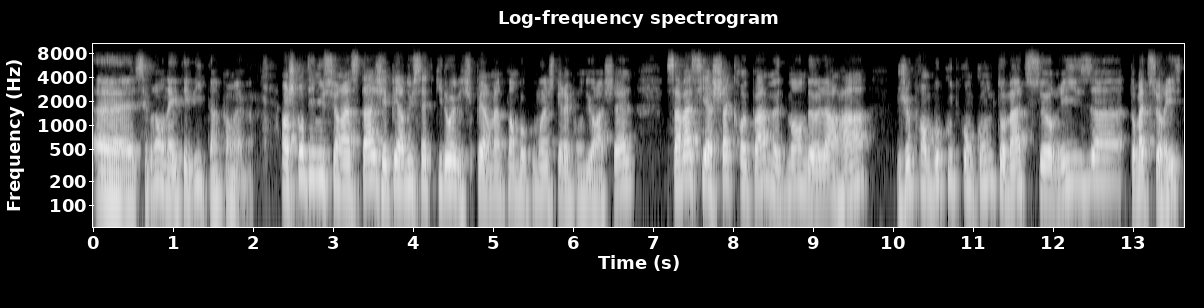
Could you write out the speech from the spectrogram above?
c'est vrai, on a été vite hein, quand même. Alors, je continue sur Insta. J'ai perdu 7 kilos et je perds maintenant beaucoup moins. Je t'ai répondu, Rachel. Ça va si à chaque repas, me demande Lara, je prends beaucoup de concombres, tomates, cerises, tomates, cerises,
